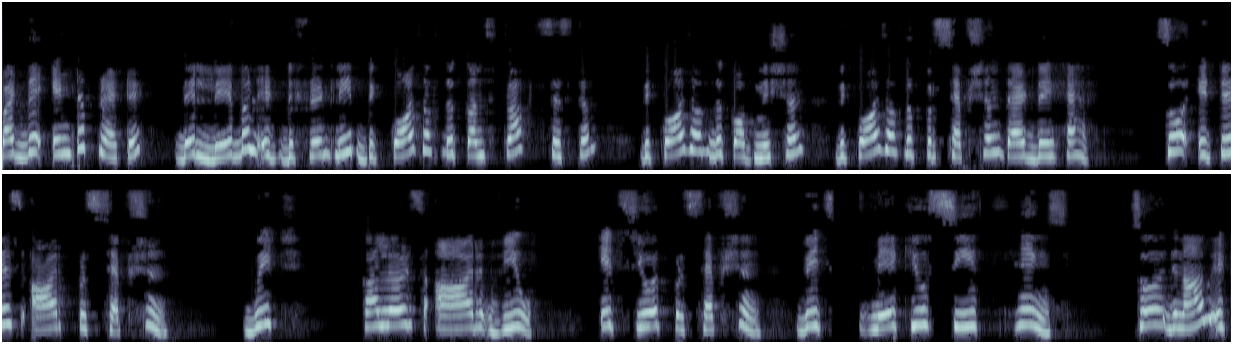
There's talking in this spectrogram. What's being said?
but they interpret it, they label it differently because of the construct system, because of the cognition, because of the perception that they have. So it is our perception which colors our view. It's your perception which make you see things so جناب it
